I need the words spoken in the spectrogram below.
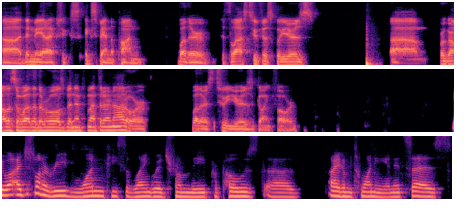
Uh, they may actually ex- expand upon whether it's the last two fiscal years um, regardless of whether the rule has been implemented or not, or whether it's two years going forward. Yeah, well, I just want to read one piece of language from the proposed uh, item 20, and it says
